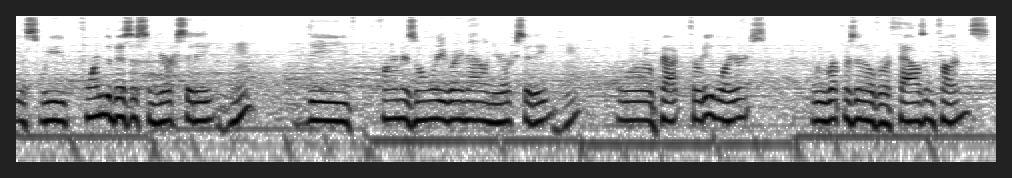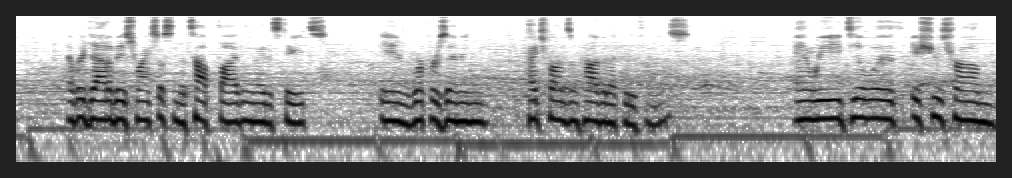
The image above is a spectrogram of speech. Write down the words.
Yes, we formed the business in New York City. Mm-hmm. The firm is only right now in New York City. We're about 30 lawyers. We represent over a thousand funds. Every database ranks us in the top five in the United States in representing hedge funds and private equity funds. And we deal with issues from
